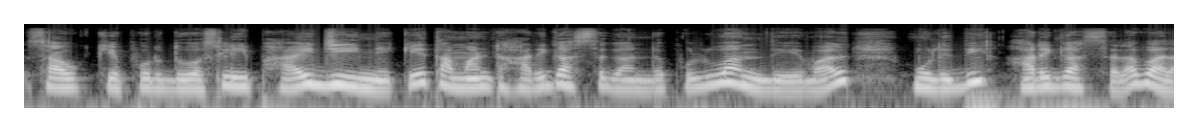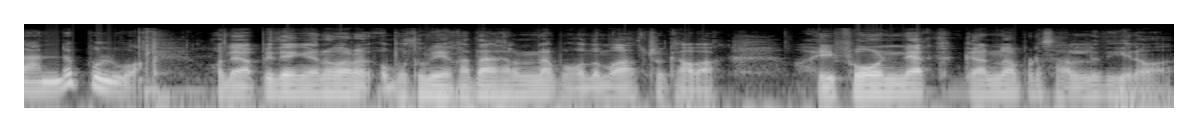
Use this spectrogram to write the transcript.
සෞඛ්‍ය පුරුදුව ස්ලීප් හයිජීන් එකේ Tamanට හරිගස්ස ගන්න පුළුවන් දේවල් මුලදී හරිගස්සලා බලන්න පුළුවන්. හොඳ අපි දැන් යනවා අර ඔබතුමිය කතා කරන්න හොඳ මාතෘකාවක් iPhone එකක් ගන්න අපට සල්ලි තියෙනවා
